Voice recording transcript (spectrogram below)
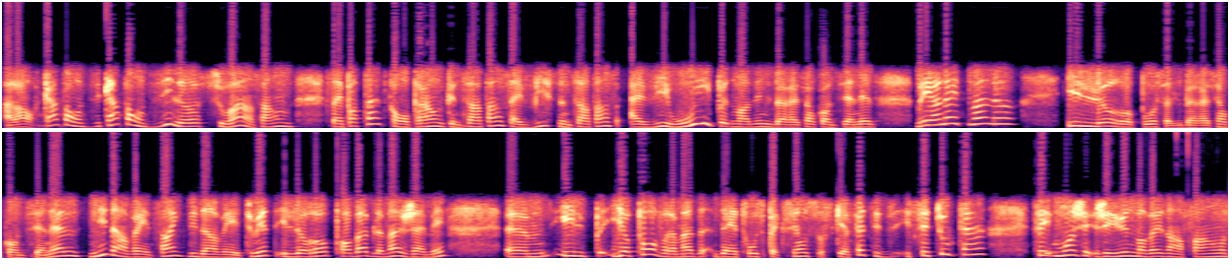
Alors, quand on dit, quand on dit là, souvent ensemble, c'est important de comprendre qu'une sentence à vie, c'est une sentence à vie. Oui, il peut demander une libération conditionnelle, mais honnêtement là, il l'aura pas sa libération conditionnelle, ni dans 25, ni dans 28. Il l'aura probablement jamais. Euh, il n'y a pas vraiment d'introspection sur ce qu'il a fait. C'est tout le temps. Tu moi, j'ai eu une mauvaise enfance.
